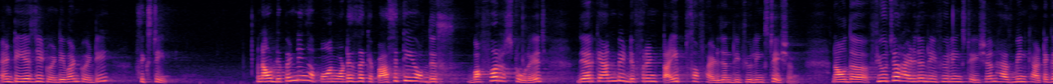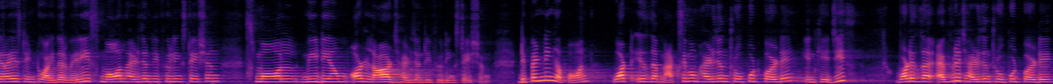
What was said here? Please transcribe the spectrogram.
and TSG 21 2016. Now depending upon what is the capacity of this buffer storage there can be different types of hydrogen refueling station. Now the future hydrogen refueling station has been categorized into either very small hydrogen refueling station, small, medium or large hydrogen refueling station depending upon what is the maximum hydrogen throughput per day in kgs, what is the average hydrogen throughput per day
